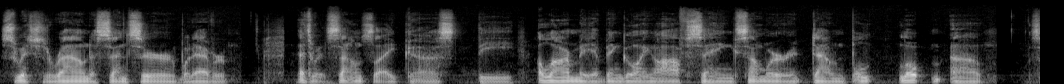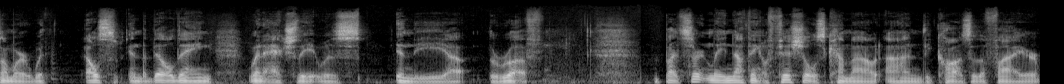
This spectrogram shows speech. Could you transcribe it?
switched around, a sensor, whatever. That's what it sounds like. Uh, the alarm may have been going off, saying somewhere down below, uh, somewhere with else in the building, when actually it was in the uh, the roof but certainly nothing official has come out on the cause of the fire.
